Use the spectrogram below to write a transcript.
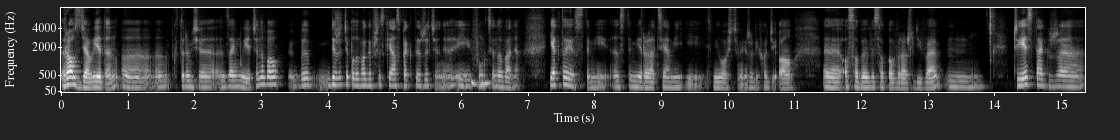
rozdział jeden, e, e, którym się zajmujecie, no bo jakby bierzecie pod uwagę wszystkie aspekty życia nie? i mhm. funkcjonowania. Jak to jest z tymi, z tymi relacjami i z miłością, jeżeli chodzi o e, osoby wysoko wrażliwe? Mm, czy jest tak, że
